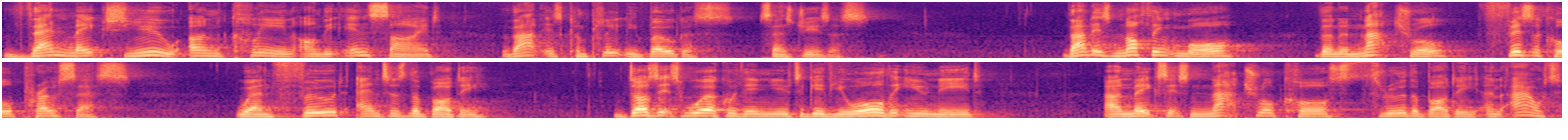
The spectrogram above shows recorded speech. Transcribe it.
then makes you unclean on the inside, that is completely bogus, says Jesus. That is nothing more than a natural physical process. When food enters the body, does its work within you to give you all that you need, and makes its natural course through the body and out.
